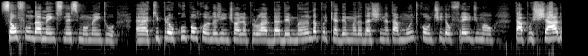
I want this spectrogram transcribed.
São fundamentos nesse momento uh, que preocupam quando a gente olha para o lado da demanda, porque a demanda da China está muito contida, o freio de mão está puxado,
